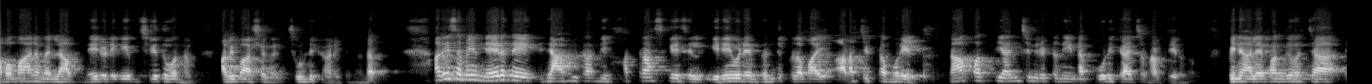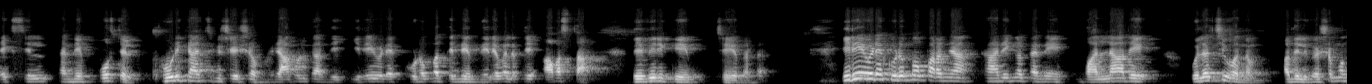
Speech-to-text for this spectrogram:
അപമാനമെല്ലാം നേരിടുകയും ചെയ്തുവെന്നും അഭിഭാഷകൻ ചൂണ്ടിക്കാണിക്കുന്നുണ്ട്. അതേസമയം നേരത്തെ രാഹുൽ ഗാന്ധി ഹത്രാസ് കേസിൽ ഇരയുടെ ബന്ധുക്കളുമായി അടച്ചിട്ട മുറിയിൽ നാൽപ്പത്തി അഞ്ച് മിനിറ്റ് നീണ്ട കൂടിക്കാഴ്ച നടത്തിയിരുന്നു. പിന്നാലെ പങ്കുവച്ച എക്സിൽ തന്റെ പോസ്റ്റിൽ കൂടിക്കാഴ്ചയ്ക്ക് ശേഷം രാഹുൽ ഗാന്ധി ഇരയുടെ കുടുംബത്തിന്റെ നിലവിലത്തെ അവസ്ഥ വിവരിക്കുകയും ചെയ്യുന്നുണ്ട്. ഇരയുടെ കുടുംബം പറഞ്ഞ കാര്യങ്ങൾ തന്നെ വല്ലാതെ ഉലച്ചുവെന്നും അതിൽ വിഷമം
